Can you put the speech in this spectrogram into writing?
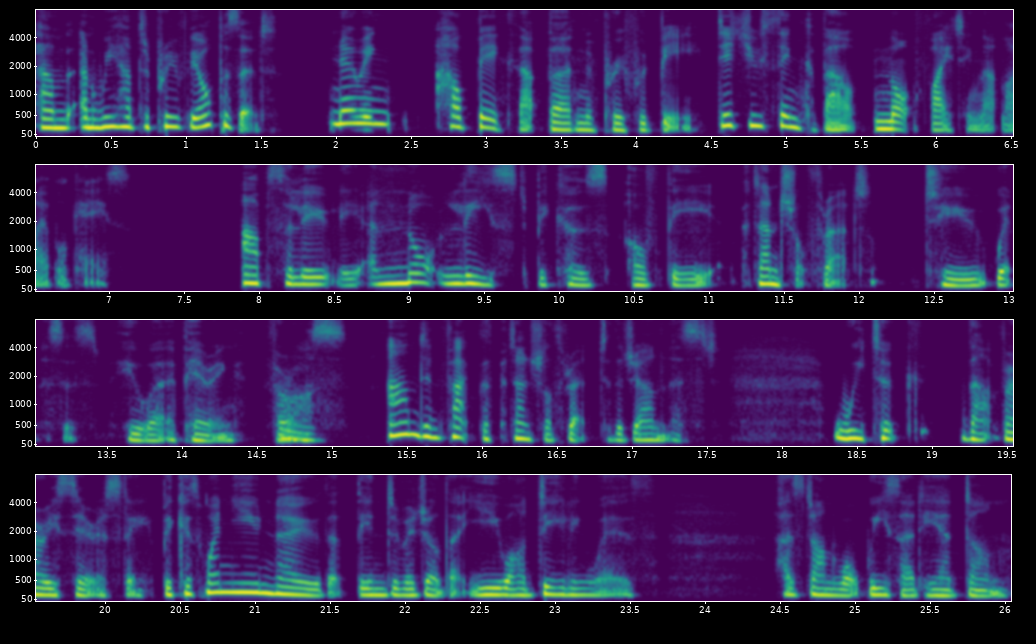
and and we had to prove the opposite. Knowing how big that burden of proof would be, did you think about not fighting that libel case? Absolutely, and not least because of the potential threat to witnesses who were appearing for mm. us, and in fact, the potential threat to the journalist. We took that very seriously because when you know that the individual that you are dealing with has done what we said he had done,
